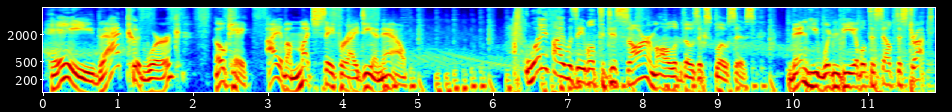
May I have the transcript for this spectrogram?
Hey, that could work. Okay, I have a much safer idea now. What if I was able to disarm all of those explosives? Then he wouldn't be able to self destruct,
